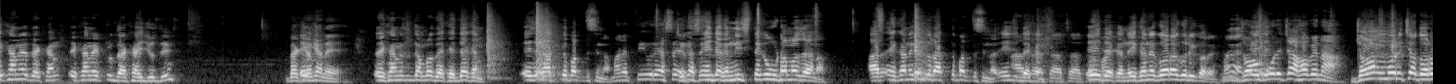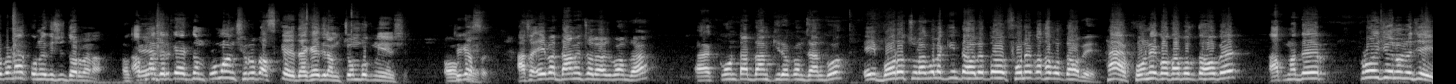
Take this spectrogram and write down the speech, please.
এখানে দেখেন এখানে একটু দেখাই যদি। দেখেন। এখানে। এখানে যদি আমরা দেখাই দেখেন এই যে রাখতে পারতেছি না। মানে পিওর আছে ঠিক আছে এই দেখেন নিচ থেকে উঠানো যায় না। আর এখানে কিন্তু রাখতে পারতেছি না। এই যে আচ্ছা, দেখেন আচ্ছা, আচ্ছা। এই দেখেন এখানে গড়াগড়ি করে। মানে হ্যাঁ, জং মরিচা হবে না। জং মরিচা ধরবে না কোনো কিছু ধরবে না। আপনাদেরকে একদম প্রমাণ স্বরূপ আজকে দেখাই দিলাম চম্বুক নিয়ে এসে। ঠিক আছে? আচ্ছা এবার দামে চলে আসব আমরা। কোনটার দাম কীরকম জানব? এই বড় চুলাগুলো কিনতে হলে তো ফোনে কথা বলতে হবে। হ্যাঁ ফোনে কথা বলতে হবে। আপনাদের প্রয়োজন অনুযায়ী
